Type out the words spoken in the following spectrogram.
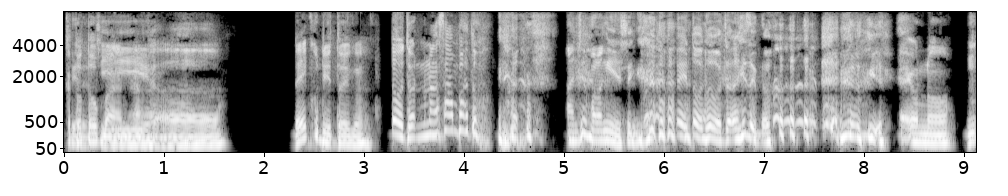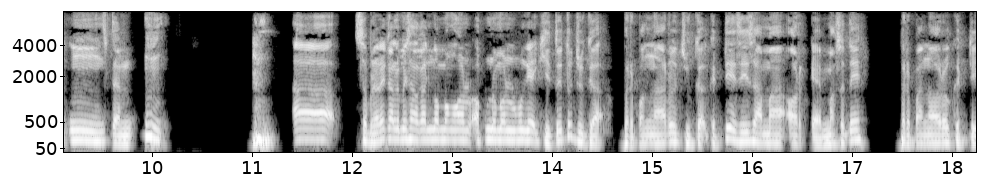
itu ketutupan. Virgi, Nah, eh, Dia ikut itu. Tuh, jangan nenang sampah tuh. anjing malah ngising. Eh, Itu tuh, jangan ngising tuh. Eh, ono. Mm-mm, dan eh sebenarnya kalau misalkan ngomong oknum-oknum kayak gitu itu juga berpengaruh juga gede sih sama orkem. Maksudnya berpengaruh gede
